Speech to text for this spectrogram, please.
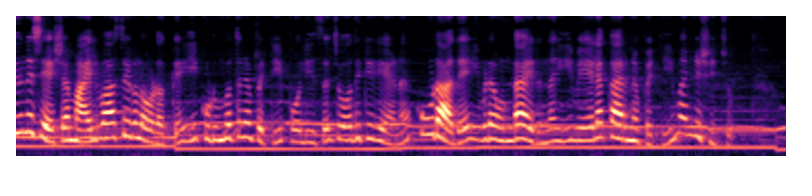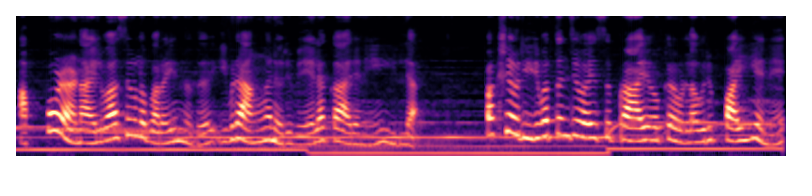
ഇതിനുശേഷം അയൽവാസികളോടൊക്കെ ഈ കുടുംബത്തിനെ പറ്റി പോലീസ് ചോദിക്കുകയാണ്. കൂടാതെ ഇവിടെ ഉണ്ടായിരുന്ന ഈ വേലക്കാരനെ പറ്റിയും അന്വേഷിച്ചു. അപ്പോഴാണ് അയൽവാസികൾ പറയുന്നത് ഇവിടെ അങ്ങനെ ഒരു വേലക്കാരനേ ഇല്ല. പക്ഷെ ഒരു ഇരുപത്തഞ്ച് വയസ്സ് പ്രായമൊക്കെ ഉള്ള ഒരു പയ്യനെ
